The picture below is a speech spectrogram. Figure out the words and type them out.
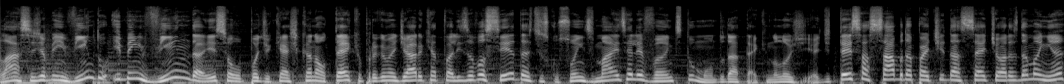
Olá, seja bem-vindo e bem-vinda. Esse é o podcast Canaltech, o programa diário que atualiza você das discussões mais relevantes do mundo da tecnologia. De terça a sábado, a partir das 7 horas da manhã,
